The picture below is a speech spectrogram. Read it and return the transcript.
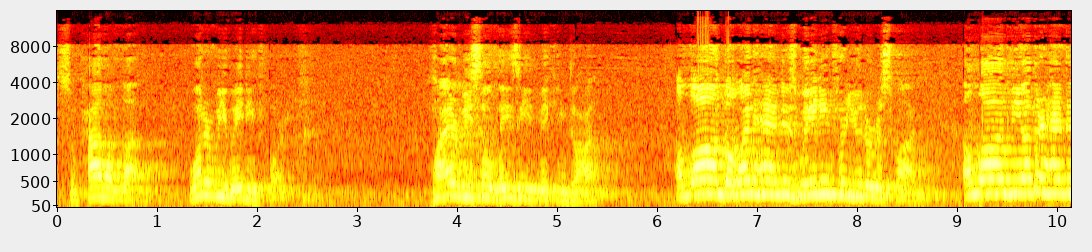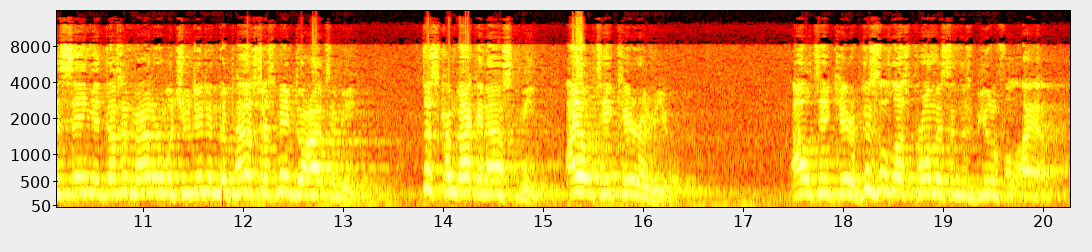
Subhanallah. What are we waiting for? Why are we so lazy in making dua? Allah on the one hand is waiting for you to respond. Allah on the other hand is saying it doesn't matter what you did in the past, just make dua to me. Just come back and ask me. I'll take care of you. I'll take care of This is Allah's promise in this beautiful ayah.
